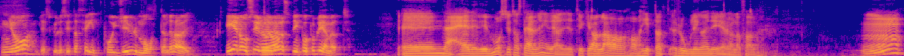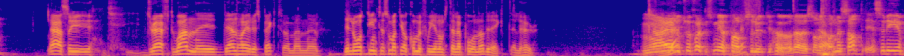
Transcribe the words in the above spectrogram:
Ja, det skulle sitta fint på julmåten det här. Edon, ser du ja. en lösning på problemet? Eh, nej, det, vi måste ju ta ställning. Jag, jag tycker alla har, har, hittat roliga idéer i alla fall. Mm. Alltså, Draft One, eh, den har jag respekt för men... Eh, det låter ju inte som att jag kommer få igenom ställa påna direkt, eller hur? Nej, eller? då tror jag faktiskt mer på absolut gehör där i sådana ja. fall. Men samtidigt, alltså det är...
